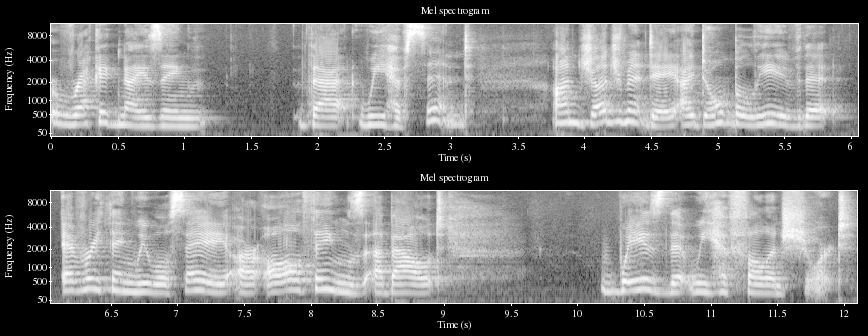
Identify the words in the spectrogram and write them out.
recognizing that we have sinned. On Judgment Day, I don't believe that everything we will say are all things about ways that we have fallen short.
